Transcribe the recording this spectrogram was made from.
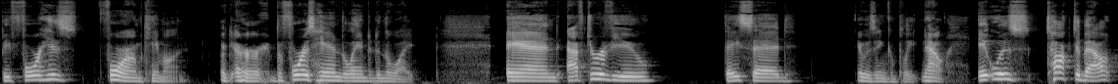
before his forearm came on or before his hand landed in the white. And after review, they said it was incomplete. Now, it was talked about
